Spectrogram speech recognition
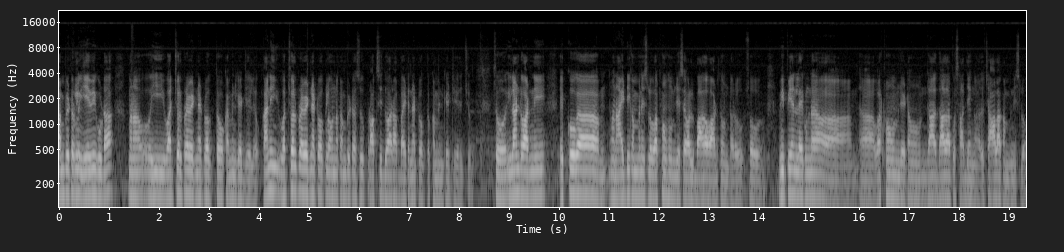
కంప్యూటర్లు ఏవి కూడా మన ఈ వర్చువల్ ప్రైవేట్ నెట్వర్క్తో కమ్యూనికేట్ చేయలేవు. కానీ వర్చువల్ ప్రైవేట్ నెట్వర్క్లో ఉన్న కంప్యూటర్స్ ప్రాక్సీ ద్వారా బయట నెట్వర్క్తో కమ్యూనికేట్ చేయొచ్చు. సో ఇలాంటి వాటిని ఎక్కువగా మన ఐటీ కంపెనీస్లో వర్క్ ఫ్రమ్ హోమ్ చేసే వాళ్ళు బాగా వాడుతూ ఉంటారు. సో విపిఎన్ లేకుండా వర్క్ ఫ్రమ్ హోమ్ చేయడం దా దాదాపు సాధ్యం కాదు. చాలా కంపెనీస్లో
